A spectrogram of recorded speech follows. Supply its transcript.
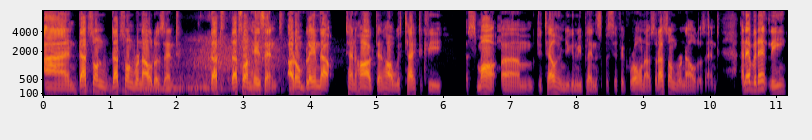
and that's on that's on Ronaldo's end. That's that's on his end. I don't blame that Ten Hag. Ten Hag was tactically smart um, to tell him you're going to be playing a specific role now. So that's on Ronaldo's end, and evidently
